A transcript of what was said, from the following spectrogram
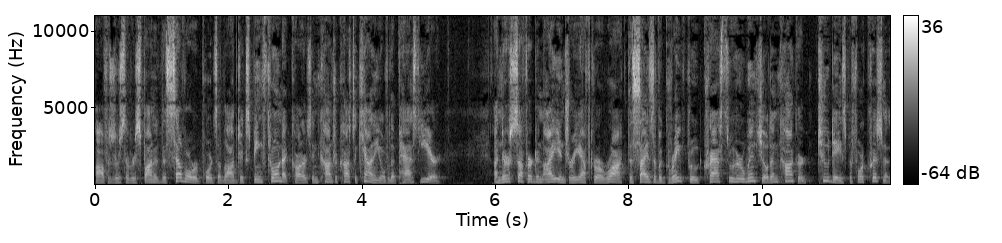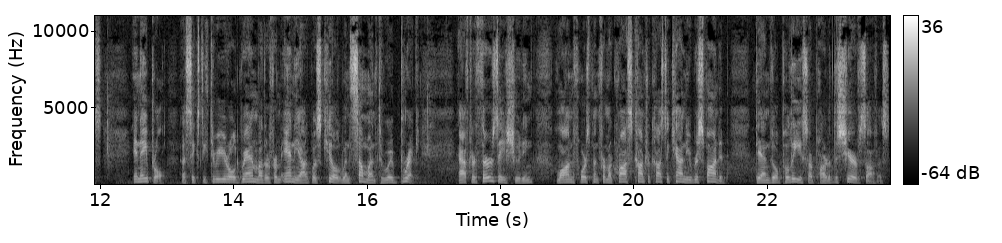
Officers have responded to several reports of objects being thrown at cars in Contra Costa County over the past year. A nurse suffered an eye injury after a rock the size of a grapefruit crashed through her windshield in Concord two days before Christmas. In April, a 63 year old grandmother from Antioch was killed when someone threw a brick. After Thursday's shooting, law enforcement from across Contra Costa County responded. Danville police are part of the sheriff's office.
